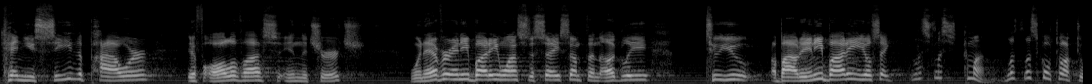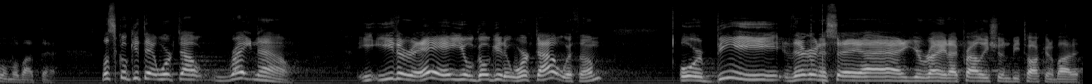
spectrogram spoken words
Can you see the power if all of us in the church, whenever anybody wants to say something ugly to you about anybody, you'll say, let's, let's come on, let's, let's go talk to them about that. Let's go get that worked out right now. Either A, you'll go get it worked out with them, or B, they're going to say, ah, you're right, I probably shouldn't be talking about it.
